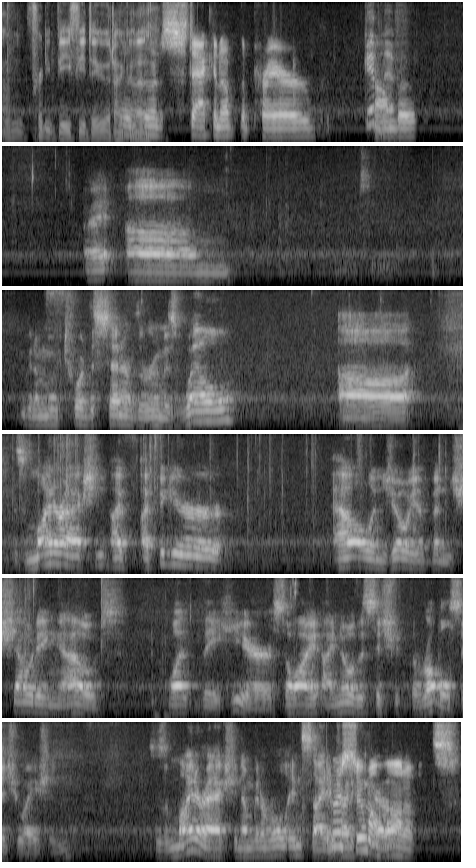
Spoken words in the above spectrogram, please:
I'm pretty beefy dude. I we're gotta stacking up the prayer Good combo. All right. Um, I'm gonna move toward the center of the room as well. Uh, it's a minor action. I, I figure Al and Joey have been shouting out what they hear, so I, I know the situ- the rubble situation. So as a minor action, I'm gonna roll insight I'm and gonna try to assume a figure lot out of it's.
